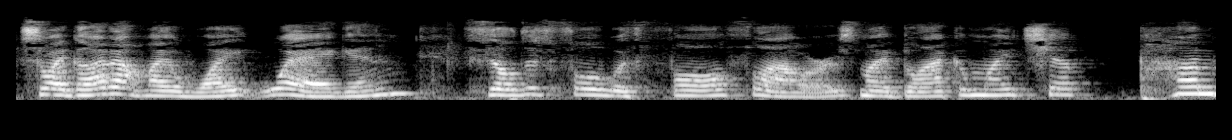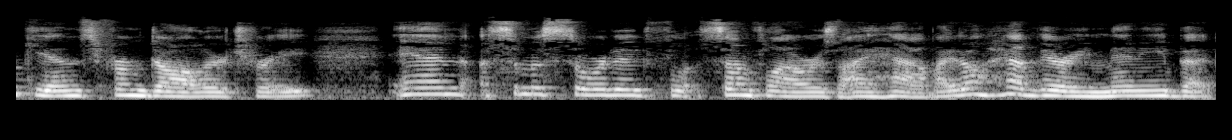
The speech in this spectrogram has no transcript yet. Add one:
So I got out my white wagon, filled it full with fall flowers, my black and white check pumpkins from Dollar Tree, and some assorted sunflowers I have. I don't have very many, but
